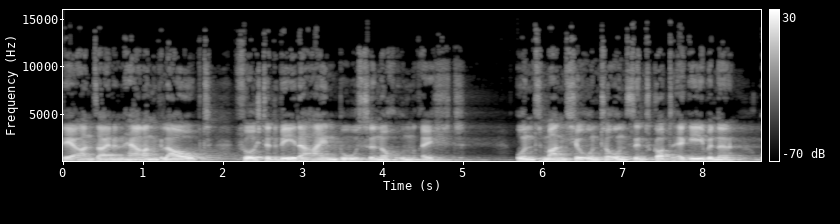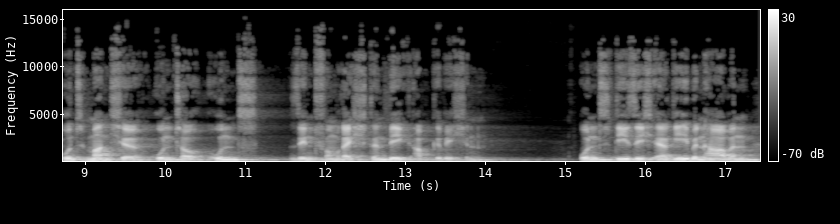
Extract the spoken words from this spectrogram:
der an seinen Herrn glaubt, fürchtet weder Einbuße noch Unrecht. Und manche unter uns sind Gottergebene, und manche unter uns sind vom rechten Weg abgewichen. Und die sich ergeben haben,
